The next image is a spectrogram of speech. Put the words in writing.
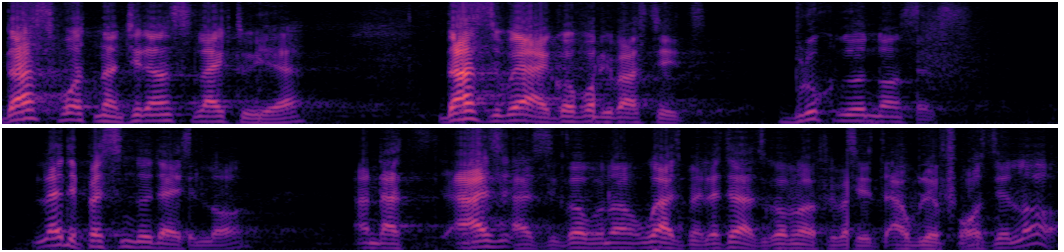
That's what Nigerians like to hear. That's the way I govern River State. Brook no nonsense. Let the person know there is a law, and that as, as the governor, who has been elected as governor of River State, I will enforce the law.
